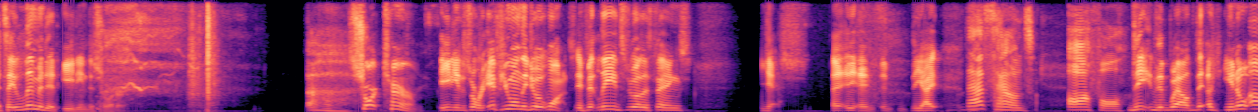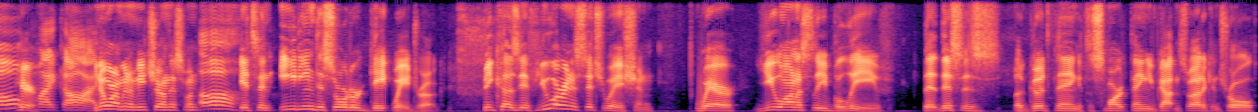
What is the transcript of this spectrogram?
It's a limited eating disorder. Short term eating disorder if you only do it once. If it leads to other things, yes. Uh, uh, uh, the, I, That sounds awful. the, the well, the, uh, you know, Oh here. my God. You know where I'm going to meet you on this one? Oh. It's an eating disorder gateway drug. Because if you are in a situation where you honestly believe that this is a good thing, it's a smart thing, you've gotten so out of control,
